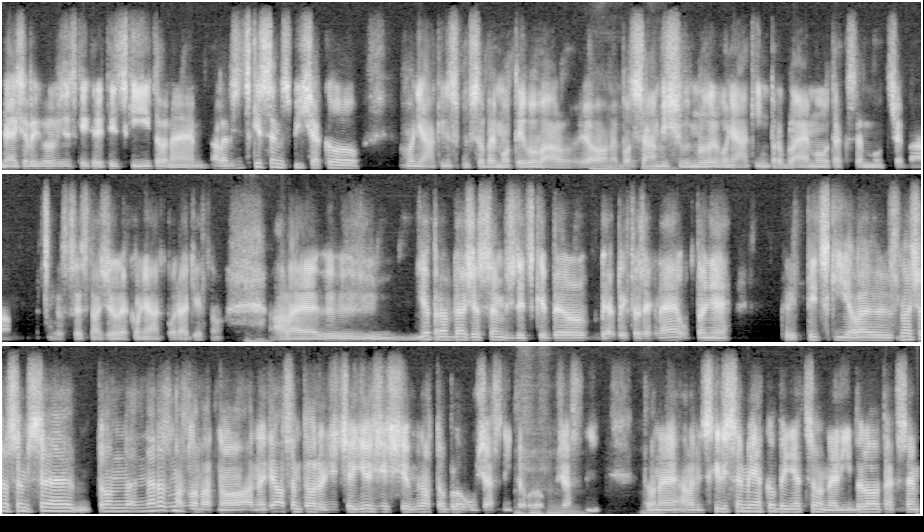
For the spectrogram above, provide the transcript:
Ne, že bych byl vždycky kritický, to ne, ale vždycky jsem spíš jako ho nějakým způsobem motivoval, jo, nebo sám, když mluvil o nějakým problému, tak jsem mu třeba se snažil jako nějak poradit. No. Ale je pravda, že jsem vždycky byl, jak bych to řekl, ne úplně kritický, ale snažil jsem se to nerozmazlovat, no, a nedělal jsem toho rodiče, ježiši, no to bylo úžasný, to bylo mhm. úžasný, to ne, ale vždycky, když se mi jakoby něco nelíbilo, tak jsem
